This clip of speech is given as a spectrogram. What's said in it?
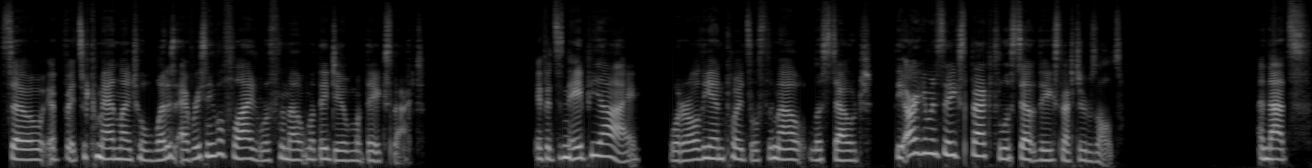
So if it's a command line tool, what is every single flag? List them out, what they do, and what they expect. If it's an API, what are all the endpoints? List them out, list out the arguments they expect, list out the expected results. And that's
